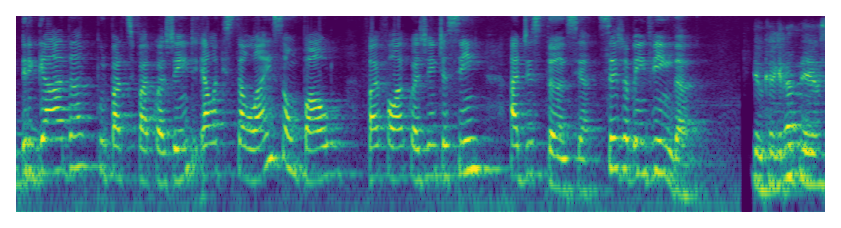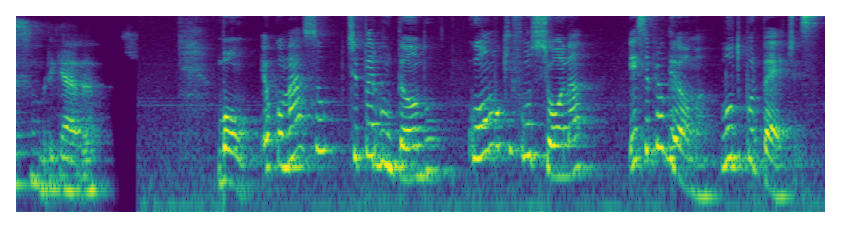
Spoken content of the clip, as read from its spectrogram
obrigada por participar com a gente. Ela que está lá em São Paulo vai falar com a gente assim à distância. Seja bem-vinda. Eu que agradeço. Obrigada. Bom, eu começo te perguntando como que funciona esse programa Luto por Pets.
